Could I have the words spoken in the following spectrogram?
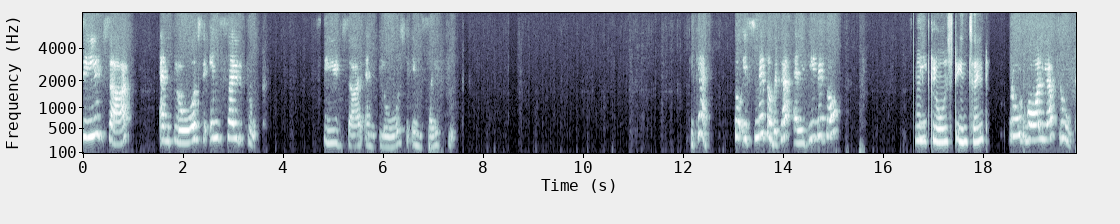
seeds are enclosed inside fruit seeds are enclosed inside fruit. ठीक है? तो इसमें तो बेटा एल्गी में तो क्लोज्ड इनसाइड फ्रूट बॉल या फ्रूट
